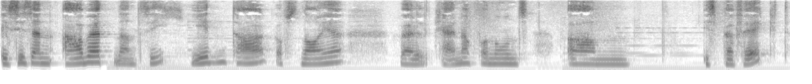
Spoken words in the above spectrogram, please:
Es ist ein Arbeiten an sich, jeden Tag aufs Neue, weil keiner von uns ähm, ist perfekt.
